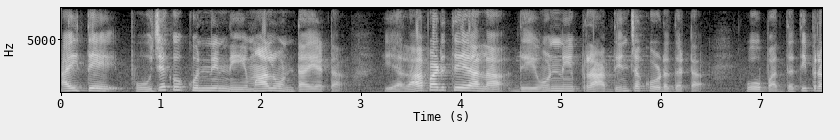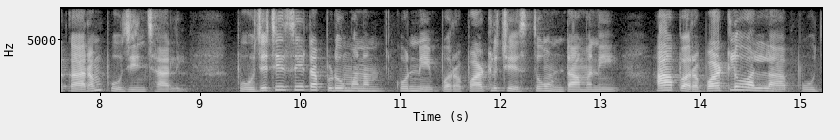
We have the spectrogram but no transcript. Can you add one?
అయితే పూజకు కొన్ని నియమాలు ఉంటాయట. ఎలా పడితే అలా దేవుణ్ణి ప్రార్థించకూడదట. ఓ పద్ధతి ప్రకారం పూజించాలి. పూజ చేసేటప్పుడు మనం కొన్ని పొరపాట్లు చేస్తూ ఉంటామని ఆ పొరపాట్లు వల్ల పూజ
